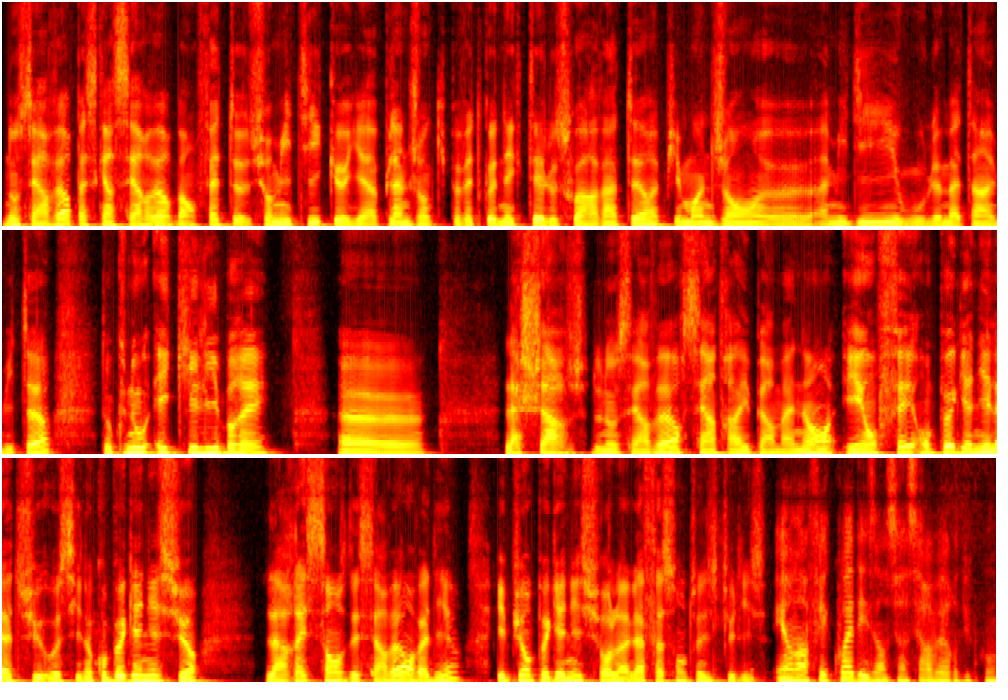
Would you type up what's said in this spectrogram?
nos serveurs parce qu'un serveur, bah, en fait, euh, sur Mythic, il y a plein de gens qui peuvent être connectés le soir à 20h et puis moins de gens euh, à midi ou le matin à 8h. Donc, nous, équilibrer euh, la charge de nos serveurs, c'est un travail permanent et on fait, on peut gagner là-dessus aussi. Donc, on peut gagner sur la récence des serveurs, on va dire, et puis on peut gagner sur la, façon dont on les utilise. Et on en fait quoi des anciens serveurs, du coup?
